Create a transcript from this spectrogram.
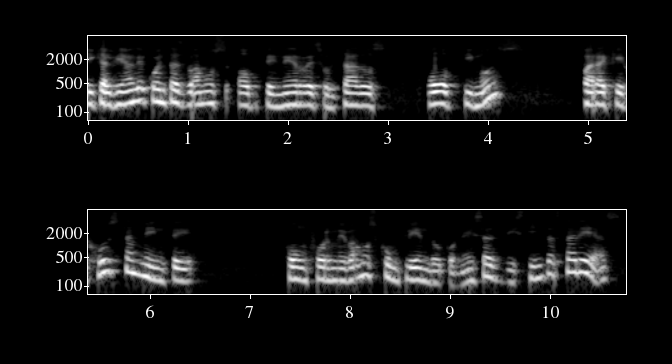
y que al final de cuentas vamos a obtener resultados óptimos para que justamente conforme vamos cumpliendo con esas distintas tareas,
